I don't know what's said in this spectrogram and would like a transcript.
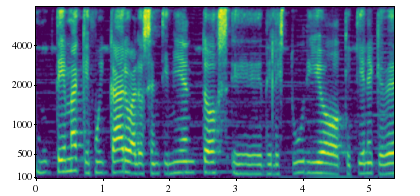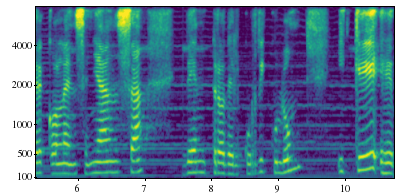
un tema que es muy caro a los sentimientos eh, del estudio que tiene que ver con la enseñanza dentro del currículum y que eh,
